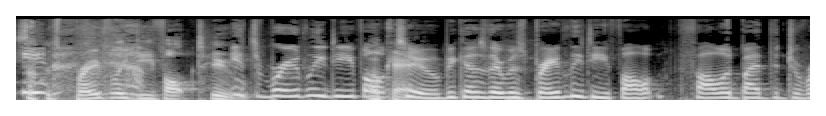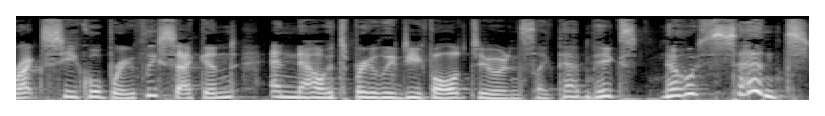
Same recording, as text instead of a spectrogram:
So it's Bravely Default two. It's Bravely Default Okay. 2 because there was Bravely Default followed by the direct sequel Bravely Second and now it's Bravely Default 2 and it's like that makes no sense.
